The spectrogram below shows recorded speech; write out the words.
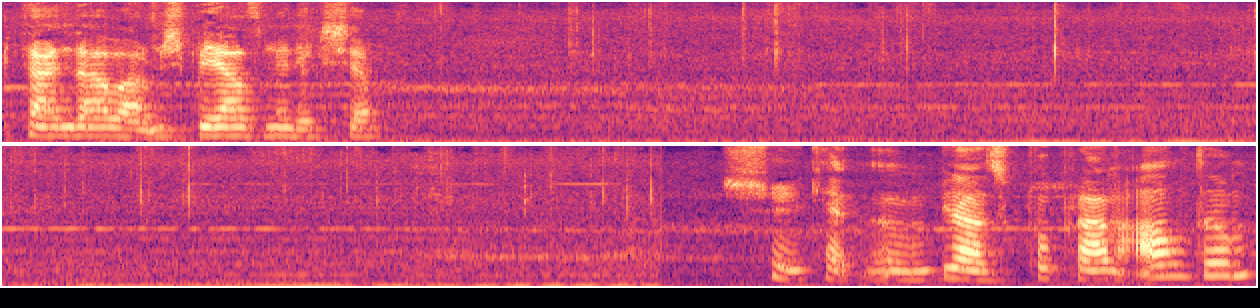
bir tane daha varmış beyaz menekşem. Şöyle kendim ıı, birazcık toprağını aldım.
